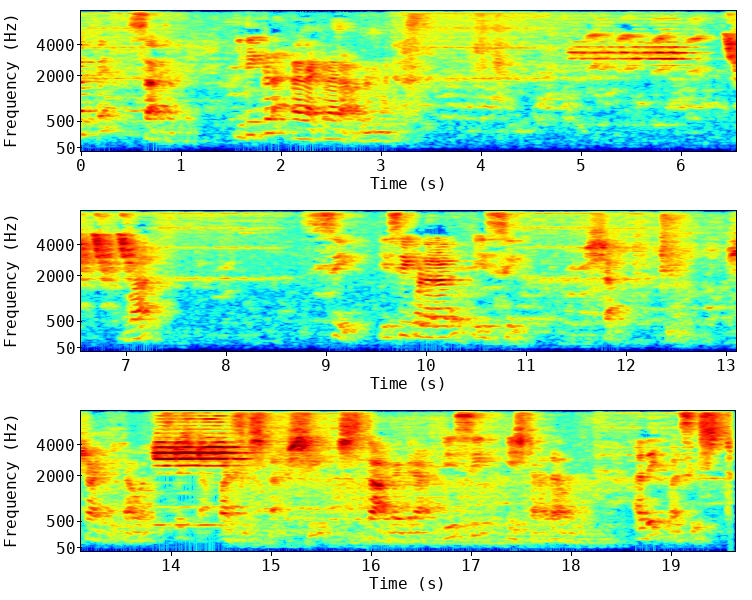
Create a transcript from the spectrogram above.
తప్పే సా తప్పే ఇది ఇక్కడ అది అక్కడ రావాలన్నమాట. వ సి. ఈ సి కూడా రాదు ఈ సి. ష. షాకి రావాలి వశిష్ట షి స్ట దగ్గర ఈ సి ఇష్ట రావాలి అది వశిష్ట.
